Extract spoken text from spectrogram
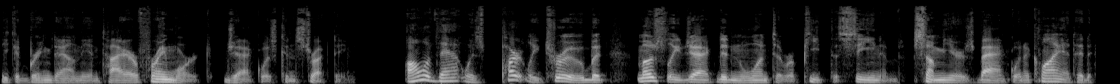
he could bring down the entire framework Jack was constructing. All of that was partly true, but mostly Jack didn't want to repeat the scene of some years back when a client had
